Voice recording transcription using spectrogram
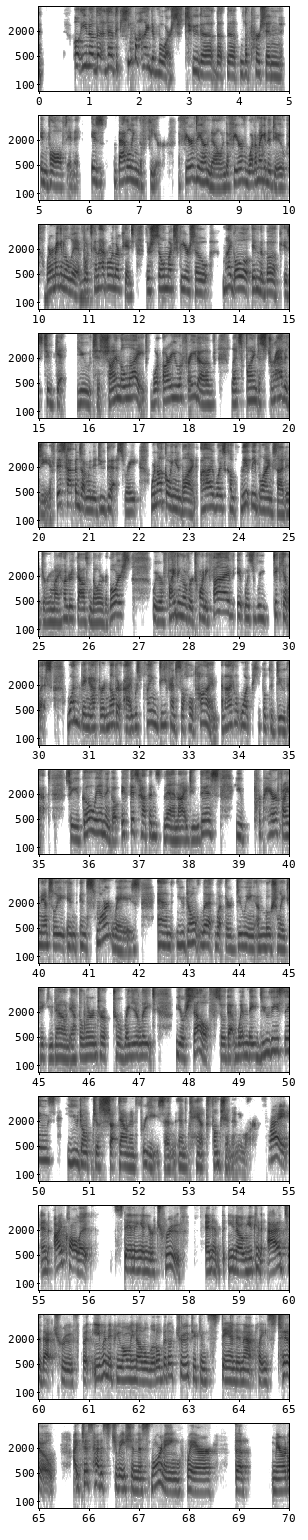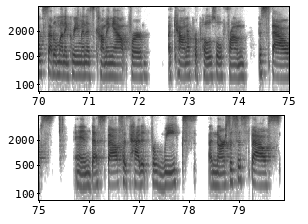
well, you know, the, the, the key behind divorce to the, the the the person involved in it is battling the fear the fear of the unknown, the fear of what am I going to do? Where am I going to live? What's going to happen with our kids? There's so much fear. So, my goal in the book is to get you to shine the light. What are you afraid of? Let's find a strategy. If this happens, I'm going to do this, right? We're not going in blind. I was completely blindsided during my $100,000 divorce. We were fighting over 25. It was ridiculous. One thing after another, I was playing defense the whole time. And I don't want people to do that. So you go in and go, if this happens, then I do this. You prepare financially in, in smart ways and you don't let what they're doing emotionally take you down you have to learn to, to regulate yourself so that when they do these things, you don't just shut down and freeze and, and can't function anymore. Right. And I call it standing in your truth. And, you know, you can add to that truth, but even if you only know a little bit of truth, you can stand in that place too. I just had a situation this morning where the marital settlement agreement is coming out for a counter proposal from the spouse and the spouse has had it for weeks, a narcissist spouse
